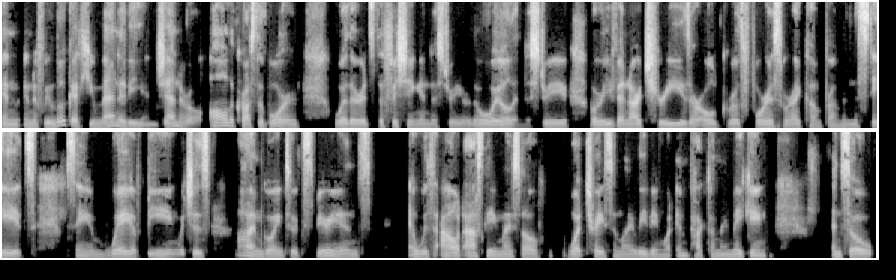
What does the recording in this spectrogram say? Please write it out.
and, and if we look at humanity in general, all across the board, whether it's the fishing industry or the oil industry, or even our trees, our old growth forests where I come from in the States, same way of being, which is I'm going to experience and without asking myself, what trace am I leaving? What impact am I making? And so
